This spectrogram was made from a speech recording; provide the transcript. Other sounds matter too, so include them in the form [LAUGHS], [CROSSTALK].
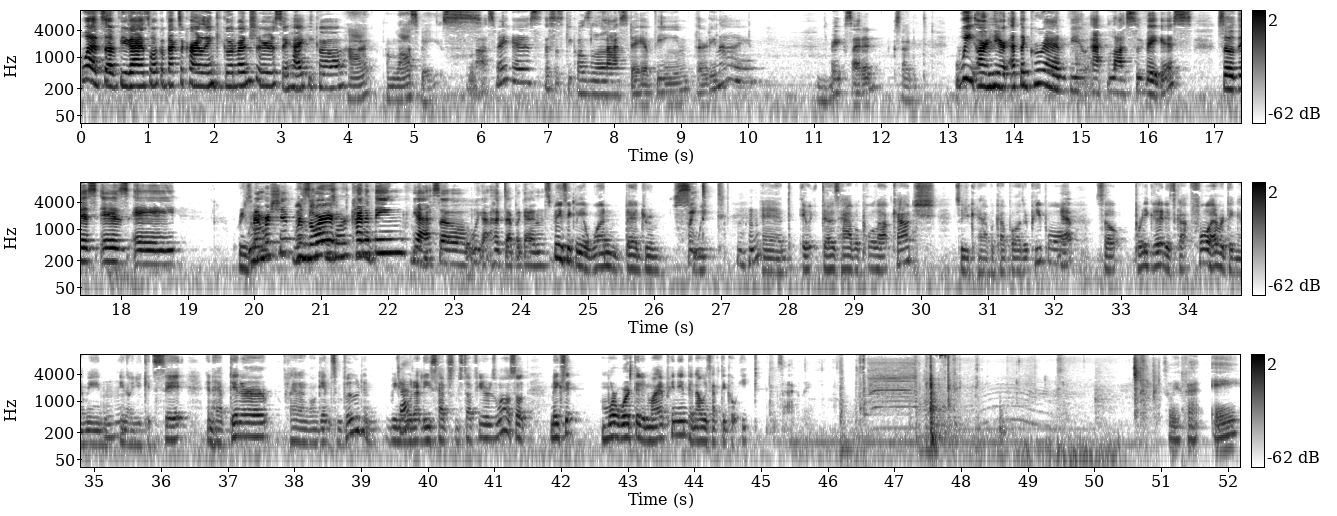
What's up, you guys? Welcome back to Karla and Kiko Adventures. Say hi, Kiko. Hi, from Las Vegas. Las Vegas. This is Kiko's last day of being 39. Mm-hmm. Are you excited? Excited. We are here at the Grandview at Las Vegas. So this is a Resort? membership resort, kind of thing. Yeah, mm-hmm. so we got hooked up again. It's basically a one bedroom Suite. suite. Mm-hmm. And it does have a pull out couch, so you can have a couple other people. Yep. So pretty good. It's got full everything. I mean, mm-hmm. you know, you could sit and have dinner, plan on going getting some food, and we Yeah. would at least have some stuff here as well. So it makes it more worth it, in my opinion, than always have to go eat. Exactly. So we've got A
